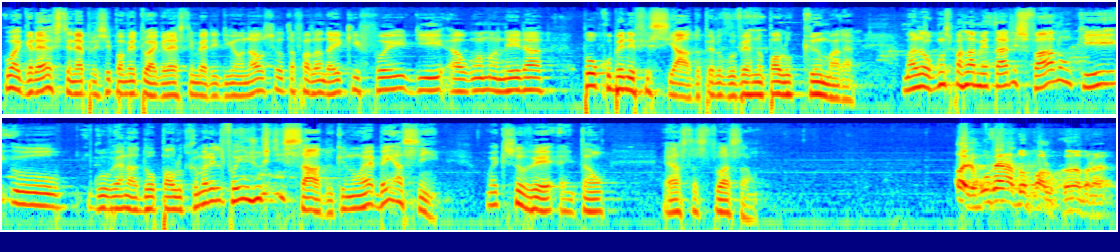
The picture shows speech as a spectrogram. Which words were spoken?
O Agreste, né, principalmente o Agreste Meridional, o senhor está falando aí que foi, de alguma maneira, pouco beneficiado pelo governo Paulo Câmara. Mas alguns parlamentares falam que o governador Paulo Câmara ele foi injustiçado, que não é bem assim. Como é que o senhor vê, então, esta situação? Olha, o governador Paulo Câmara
